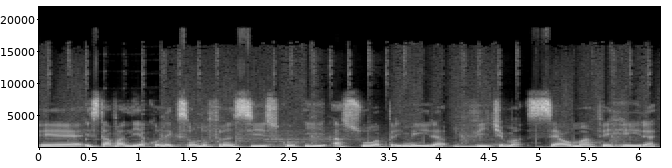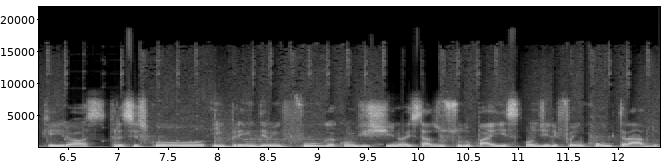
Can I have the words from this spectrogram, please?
É, estava ali a conexão do Francisco e a sua primeira vítima, Selma Ferreira Queiroz. Francisco empreendeu em fuga com destino ao estado do sul do país, onde ele foi encontrado.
